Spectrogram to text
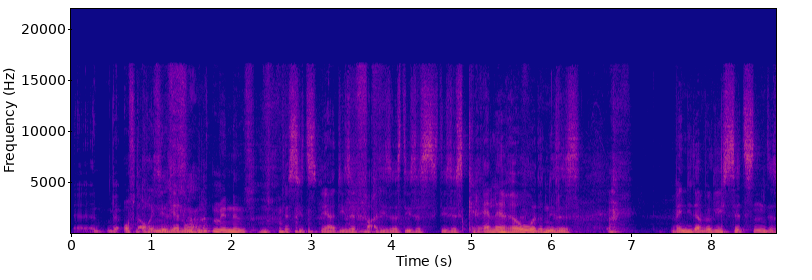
äh, oft auch diese in den Dialogen. Farben in Film. Das sieht, ja, diese, dieses, dieses, dieses grelle Rot und dieses. Wenn die da wirklich sitzen, das,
